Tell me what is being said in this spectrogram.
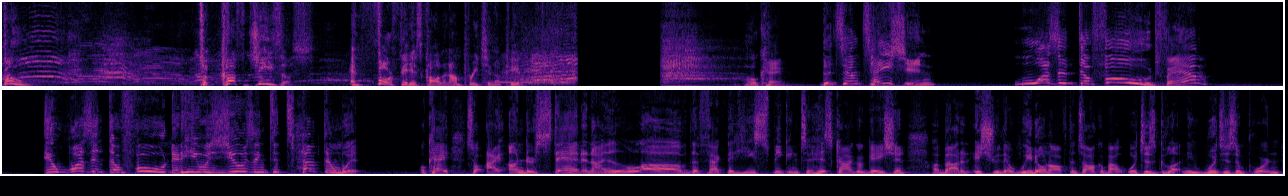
food to cuff Jesus and forfeit his calling. I'm preaching up here. Okay. The temptation wasn't the food, fam. It wasn't the food that he was using to tempt him with. Okay, so I understand and I love the fact that he's speaking to his congregation about an issue that we don't often talk about, which is gluttony, which is important.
